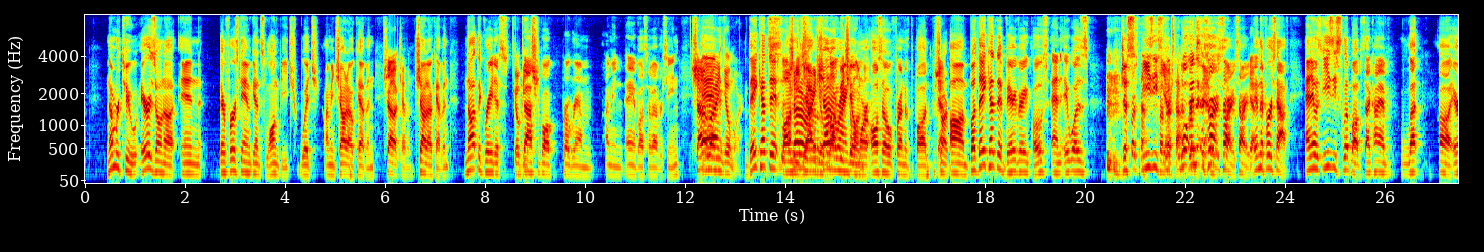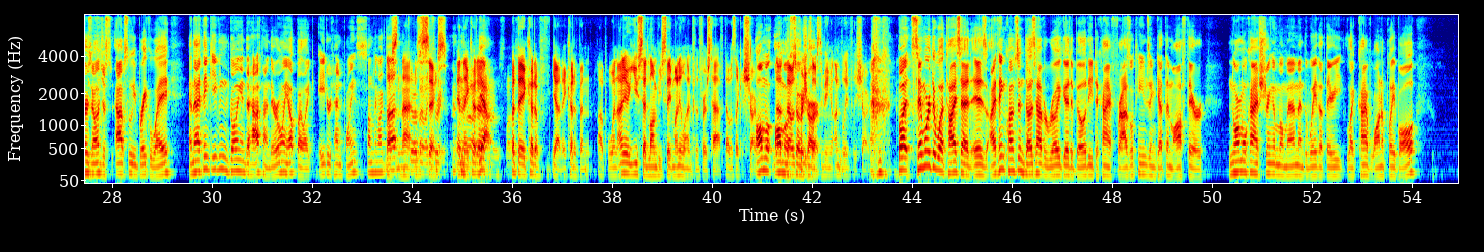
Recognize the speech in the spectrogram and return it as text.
Number two, Arizona in their first game against Long Beach, which I mean, shout out Kevin, Shout out Kevin. shout out Kevin. Not the greatest Go Beach. basketball program I mean any of us have ever seen. Shout out Ryan Gilmore. They kept it. Long Shout Beach. out yeah, Ryan shout Gilmore. out Ryan Gilmore, also friend of the pod. Sharp. Um, but they kept it very, very close, and it was just First easy. For the slip- first half. Well, The in the, half. sorry, sorry, sorry. Yeah. In the first half, and it was easy slip ups that kind of let uh, Arizona just absolutely break away. And then I think even going into halftime, they were only up by like eight or ten points, something like Less that. than that. It was like, six. three. And they could have Yeah. But they could have, yeah, they could have been up when. I know you said Long Beach State money line for the first half. That was like a sharp. Almost, that, almost That was so pretty sharp. close to being unbelievably sharp. But similar to what Ty said, is I think Clemson does have a really good ability to kind of frazzle teams and get them off their normal kind of string of momentum and the way that they like kind of want to play ball.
